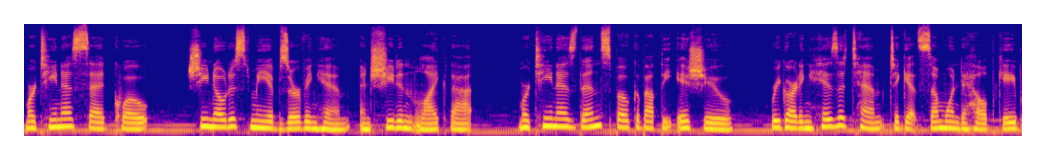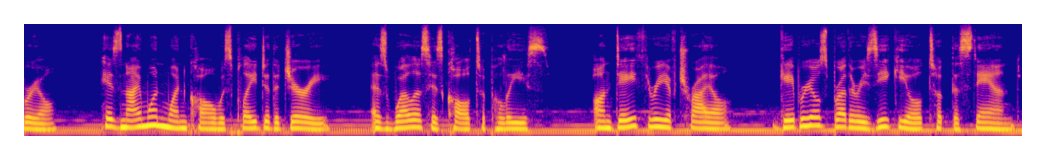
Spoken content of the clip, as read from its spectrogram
Martinez said, quote, she noticed me observing him and she didn't like that. Martinez then spoke about the issue regarding his attempt to get someone to help Gabriel. His 911 call was played to the jury, as well as his call to police. On day three of trial, Gabriel's brother Ezekiel took the stand.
